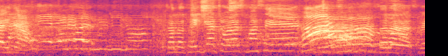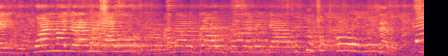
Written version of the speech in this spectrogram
બોલાઈ જાઓ. ચાલો થઈ ગયા ચોરસ માસે સરસ વેરી ગુડ કોણ નો જોડાણું આવું અને બધા આવું થઈ ગયા ભાઈ જાઓ ચાલો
